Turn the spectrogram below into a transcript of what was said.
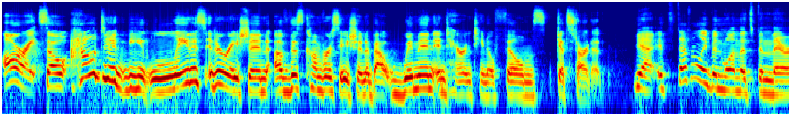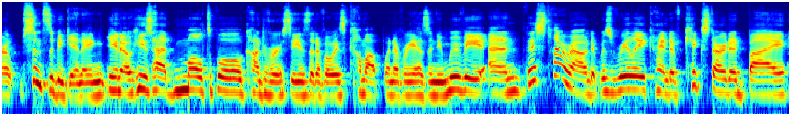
All right, so how did the latest iteration of this conversation about women in Tarantino films get started? Yeah, it's definitely been one that's been there since the beginning. You know, he's had multiple controversies that have always come up whenever he has a new movie. And this time around, it was really kind of kickstarted by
